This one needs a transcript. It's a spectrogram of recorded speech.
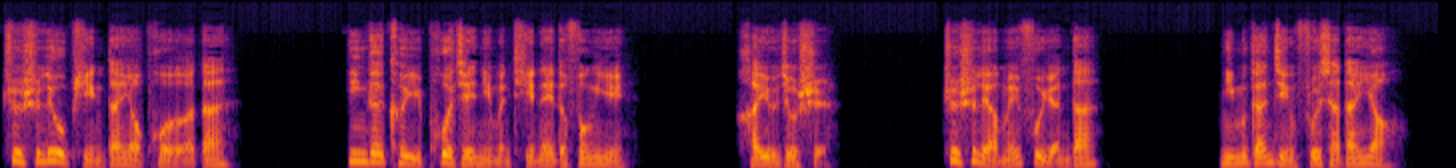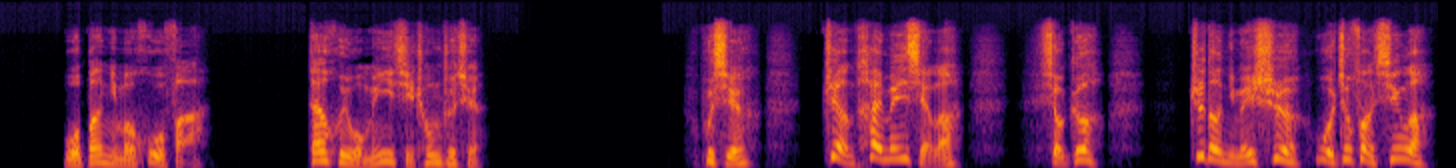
这是六品丹药破厄丹，应该可以破解你们体内的封印。还有就是，这是两枚复原丹，你们赶紧服下丹药，我帮你们护法，待会我们一起冲出去。不行，这样太危险了。小哥，知道你没事，我就放心了。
